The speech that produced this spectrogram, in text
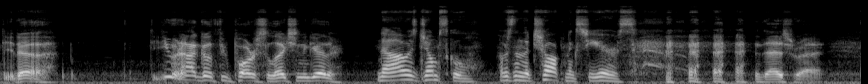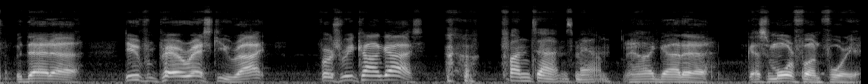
Did, uh, did you and I go through part of selection together? no, I was jump school. I was in the chalk next to yours. That's right. With that, uh, dude from Pararescue, right? First recon guys. Fun times, man. Now I got, uh, got some more fun for you.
